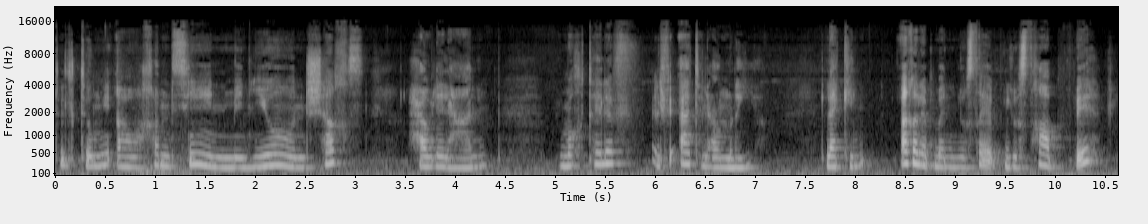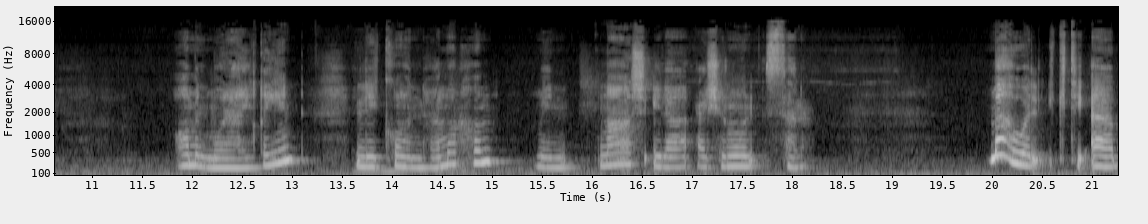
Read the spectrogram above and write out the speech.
350 مليون شخص حول العالم بمختلف الفئات العمرية. لكن أغلب من يصيب يصاب به هم المراهقين اللي يكون عمرهم من 12 إلى 20 سنة. ما هو الاكتئاب؟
